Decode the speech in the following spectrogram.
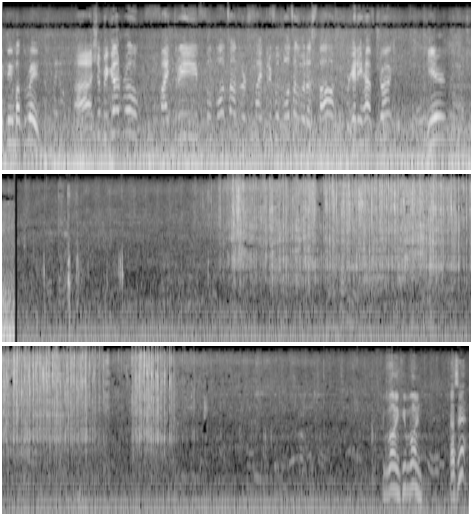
you think about the race? Uh, should be good, bro. Fight three full bolt-ons versus fight three full with a stall. We're getting half truck. Here. Keep going, keep going. That's it?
